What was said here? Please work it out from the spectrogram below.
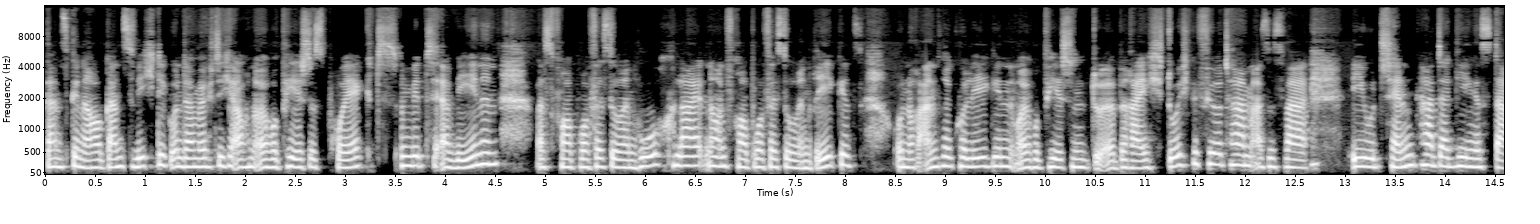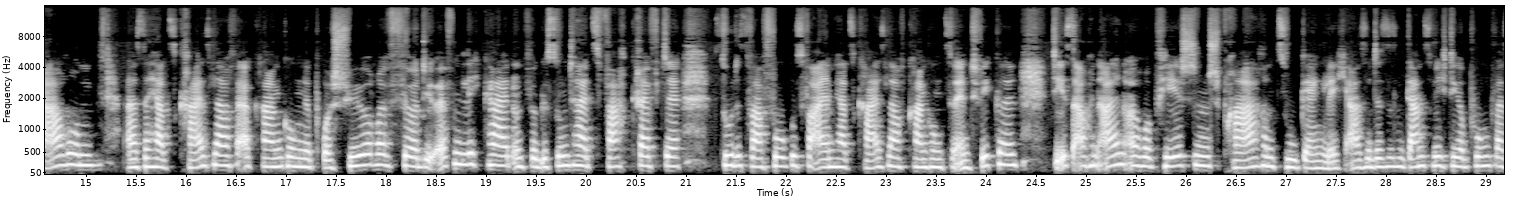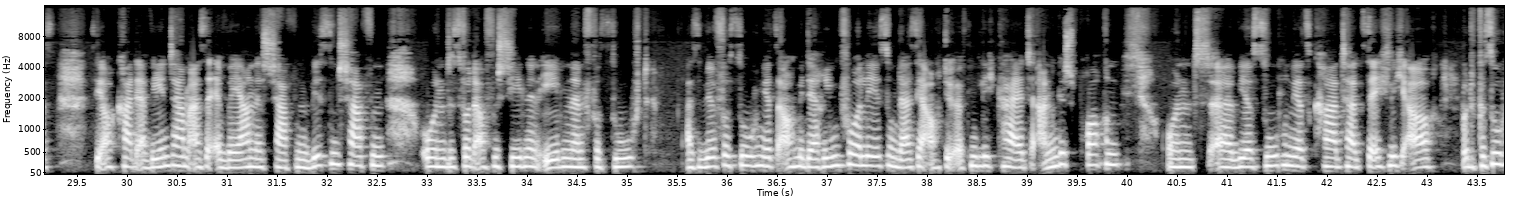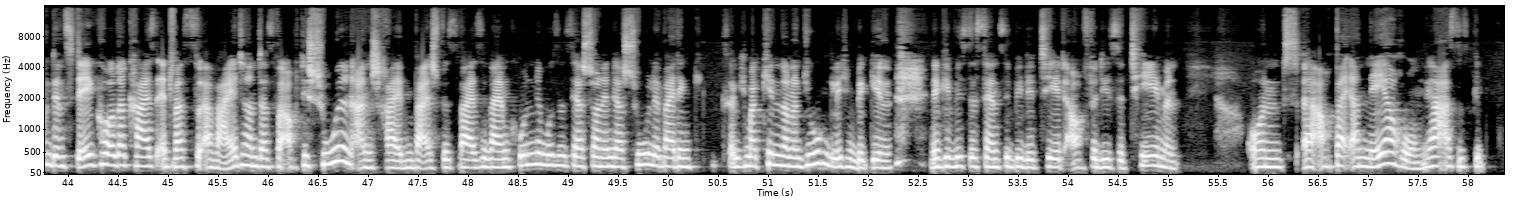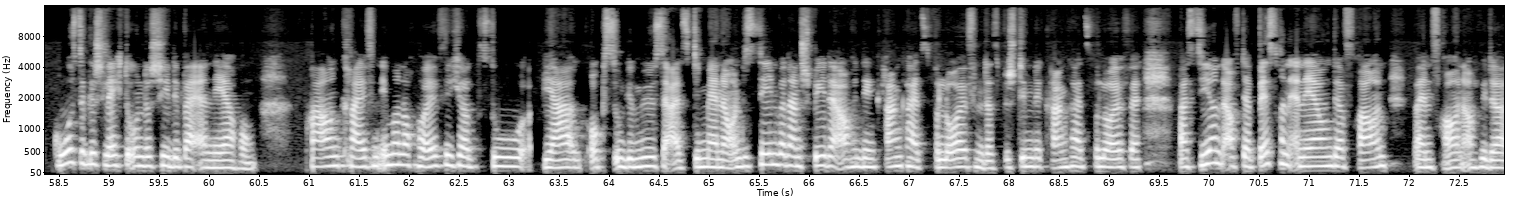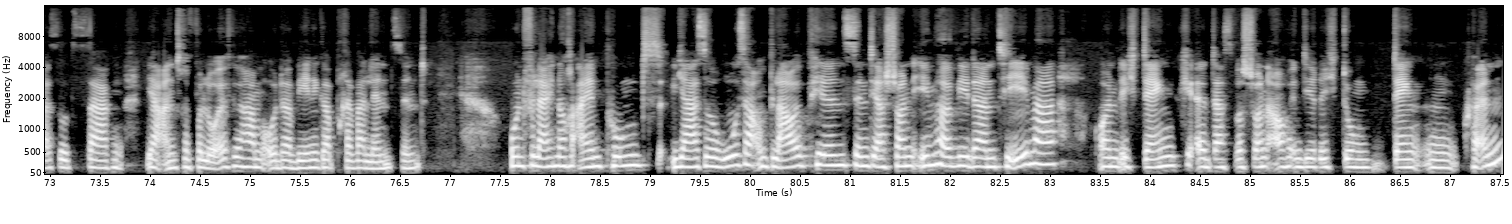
Ganz genau, ganz wichtig. Und da möchte ich auch ein europäisches Projekt mit erwähnen, was Frau Professorin Hochleitner und Frau Professorin Regitz und noch andere Kolleginnen im europäischen äh, Bereich durchgeführt haben. Also es war EU-Chenka, da ging es darum, also Herz-Kreislauf-Erkrankungen, eine Broschüre für die Öffentlichkeit und für Gesundheitsfachkräfte zu, das war Fokus vor allem Herz-Kreislauf-Erkrankungen zu entwickeln. Die ist auch in allen europäischen Sprachen zugänglich. Also das ist ein ganz wichtiger Punkt, was Sie auch gerade erwähnt haben, also Awareness schaffen, Wissen schaffen. Und es wird auf verschiedenen Ebenen versucht, also wir versuchen jetzt auch mit der Ringvorlesung, da ist ja auch die Öffentlichkeit angesprochen. Und äh, wir suchen jetzt gerade tatsächlich auch oder versuchen den Stakeholderkreis etwas zu erweitern, dass wir auch die Schulen anschreiben beispielsweise, weil im Grunde muss es ja schon in der Schule bei den, sag ich mal, Kindern und Jugendlichen beginnen, eine gewisse Sensibilität auch für diese Themen. Und äh, auch bei Ernährung. Ja, also es gibt große Geschlechterunterschiede bei Ernährung. Frauen greifen immer noch häufiger zu ja, Obst und Gemüse als die Männer. Und das sehen wir dann später auch in den Krankheitsverläufen, dass bestimmte Krankheitsverläufe basierend auf der besseren Ernährung der Frauen bei den Frauen auch wieder sozusagen ja andere Verläufe haben oder weniger prävalent sind. Und vielleicht noch ein Punkt, ja, so rosa und blaue Pillen sind ja schon immer wieder ein Thema. Und ich denke, äh, dass wir schon auch in die Richtung denken können.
